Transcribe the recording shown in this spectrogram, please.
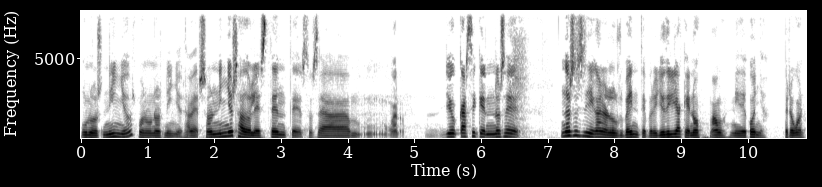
unos niños, bueno, unos niños, a ver, son niños adolescentes, o sea, bueno, yo casi que no sé, no sé si llegan a los 20, pero yo diría que no, vamos, ni de coña, pero bueno,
